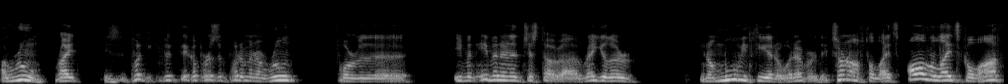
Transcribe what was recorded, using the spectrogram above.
a room, right? Is put take a person, put him in a room for the even even in a, just a, a regular, you know, movie theater, whatever. They turn off the lights. All the lights go off.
